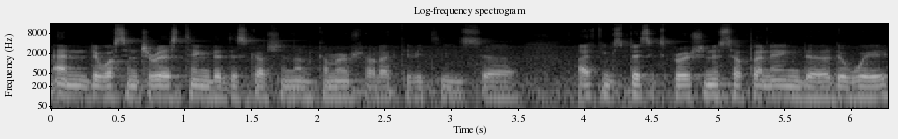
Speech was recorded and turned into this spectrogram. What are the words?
and it was interesting the discussion on commercial activities. Uh, I think space exploration is opening the, the way.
